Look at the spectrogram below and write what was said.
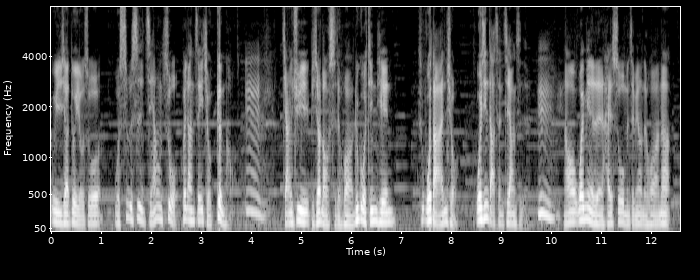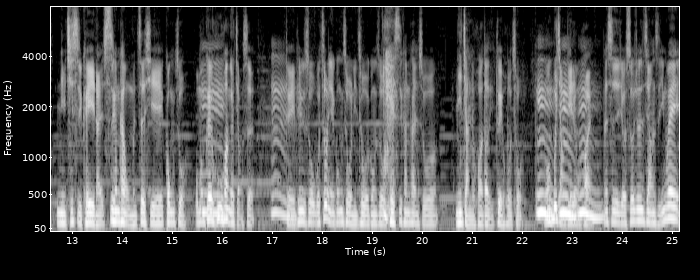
问一下队友，说我是不是怎样做会让这一球更好？嗯，讲一句比较老实的话，如果今天我打篮球，我已经打成这样子了，嗯，然后外面的人还说我们怎么样的话，那。你其实可以来试看看我们这些工作，我们可以互换个角色，嗯，对，譬如说我做你的工作，你做我的工作，我可以试看看说你讲的话到底对或错。嗯，我们不讲别人坏，嗯嗯，但是有时候就是这样子，因为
